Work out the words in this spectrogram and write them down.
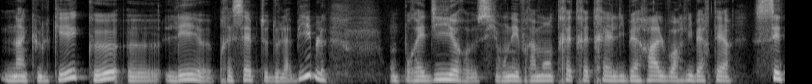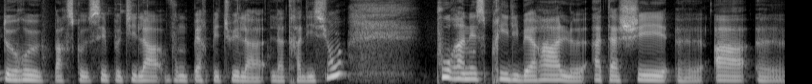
n'inculquer que euh, les préceptes de la Bible. On pourrait dire, si on est vraiment très très très libéral, voire libertaire, c'est heureux parce que ces petits-là vont perpétuer la tradition pour un esprit libéral attaché euh, à euh,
